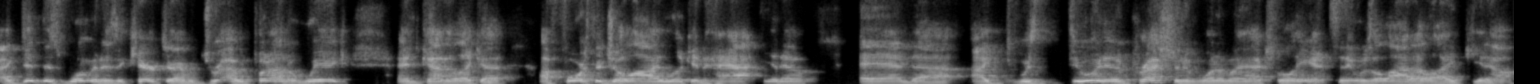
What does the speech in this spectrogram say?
I did this woman as a character. I would I would put on a wig and kind of like a a Fourth of July looking hat, you know, and uh, I was doing an impression of one of my actual aunts, and it was a lot of like you know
